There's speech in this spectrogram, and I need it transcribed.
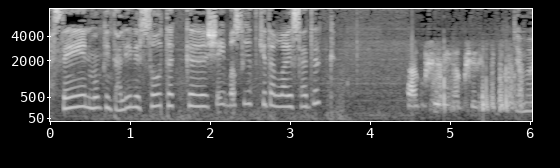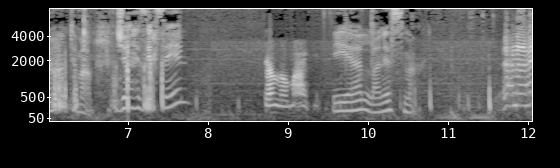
حسين ممكن تعلي لي صوتك؟ شيء بسيط كذا الله يسعدك. أبشري أبشري تمام تمام. جاهز يا حسين؟ يلا معك. يلا نسمع. إحنا هنا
